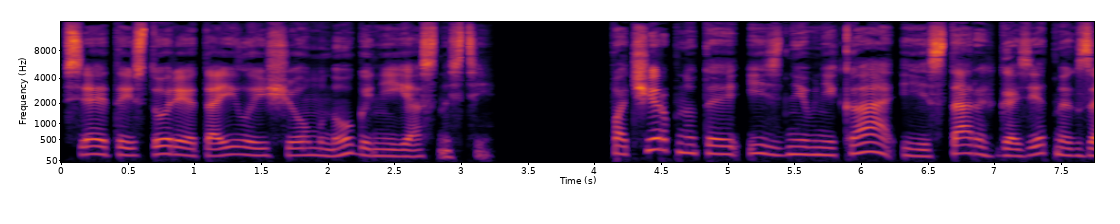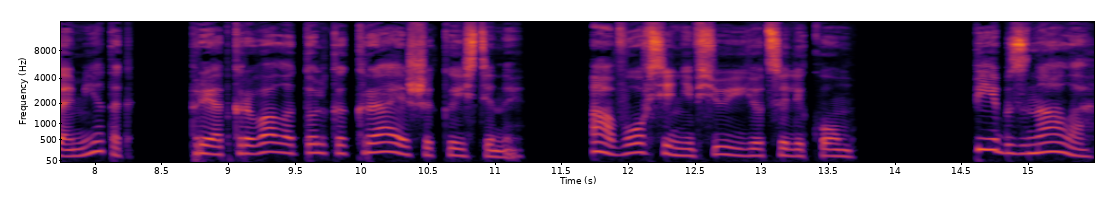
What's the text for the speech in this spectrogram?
Вся эта история таила еще много неясностей. Почерпнутая из дневника и старых газетных заметок приоткрывала только краешек истины, а вовсе не всю ее целиком. Пип знала,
